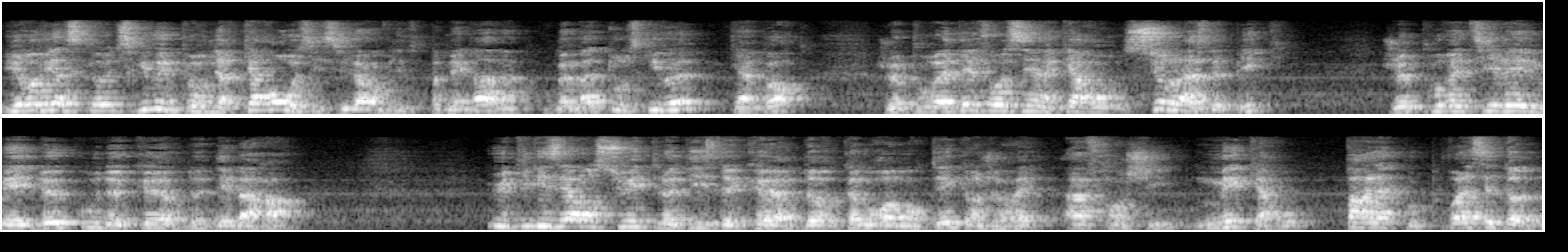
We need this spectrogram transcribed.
il revient ce qu'il veut, il peut revenir carreau aussi s'il a envie, c'est pas bien grave, hein même à tout ce qu'il veut, qu'importe. Je pourrais défausser un carreau sur l'as de pique, je pourrais tirer mes deux coups de cœur de débarras, utiliser ensuite le 10 de cœur comme remontée quand j'aurai affranchi mes carreaux par la coupe. Voilà cette donne.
